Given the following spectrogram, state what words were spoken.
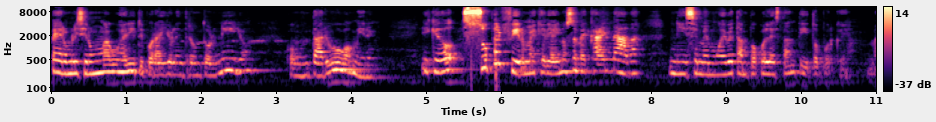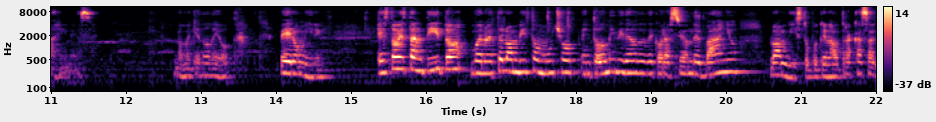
pero me le hicieron un agujerito y por ahí yo le entré un tornillo con un tarugo, miren. Y quedó súper firme, que de ahí no se me cae nada, ni se me mueve tampoco el estantito, porque imagínense, no me quedó de otra. Pero miren, esto es tantito, bueno, este lo han visto mucho en todos mis videos de decoración de baño, lo han visto, porque en la otra casa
